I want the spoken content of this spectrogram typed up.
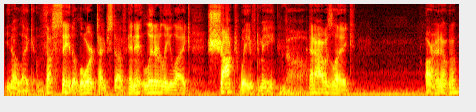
you know, like, thus say the Lord type stuff. And it literally like shock waved me. No. And I was like, all right, I'll go.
